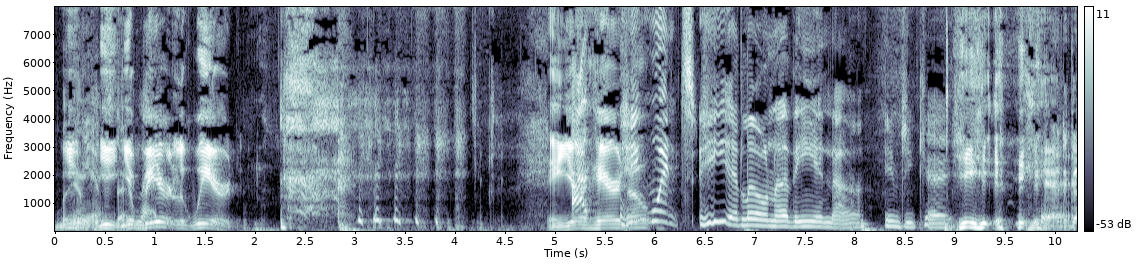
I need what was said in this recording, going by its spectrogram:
But You- MGK you- your beard look weird. and your I- hair he went. He had a little on the other end. Uh, MGK. He, he had to go.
